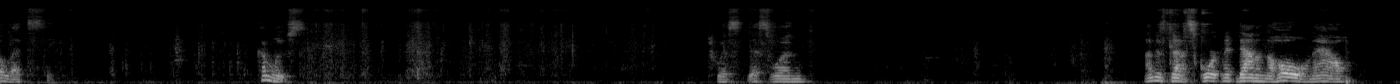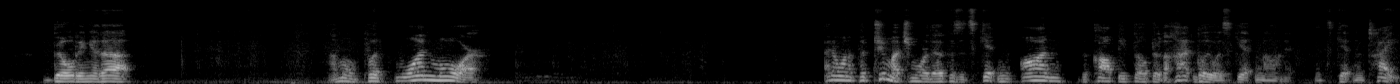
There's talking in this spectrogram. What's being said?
Oh, let's see. Come loose. Twist this one. I'm just kind of squirting it down in the hole now. Building it up. I'm going to put one more. I don't want to put too much more though because it's getting on the coffee filter. The hot glue is getting on it. It's getting tight.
